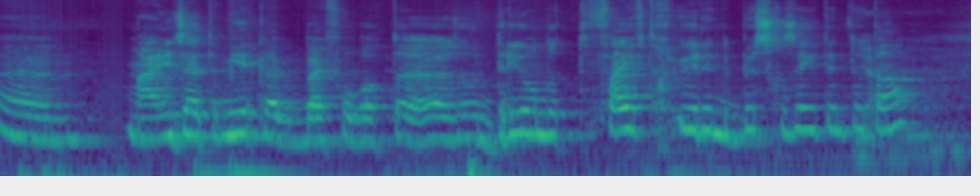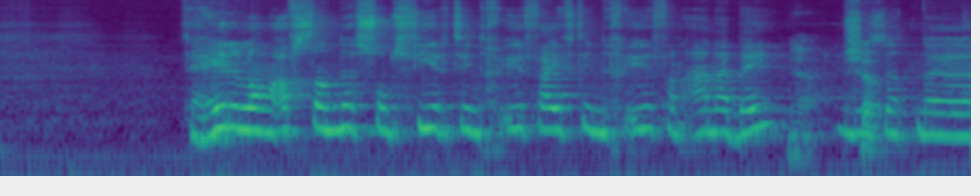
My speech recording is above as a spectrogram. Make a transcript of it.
Ehm, maar in Zuid-Amerika heb ik bijvoorbeeld eh, zo'n 350 uur in de bus gezeten in totaal. Ja, Het zijn hele lange afstanden, soms 24 uur, 25 uur van A naar B. Dus Zo. dat, eh,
